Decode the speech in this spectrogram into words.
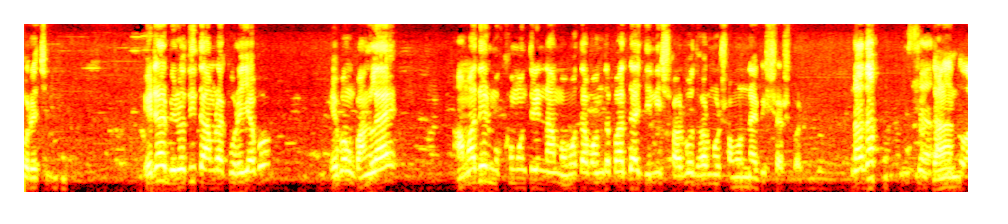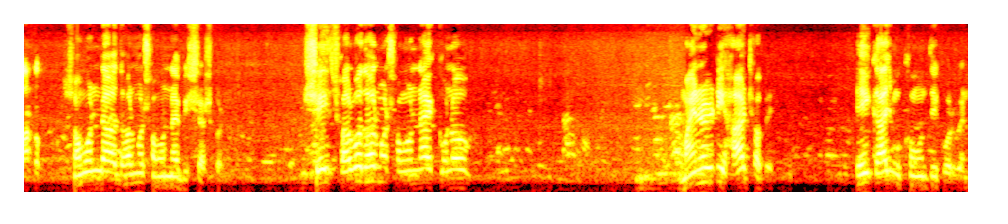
করেছে। এটার বিরোধিতা আমরা করে যাব এবং বাংলায় আমাদের মুখ্যমন্ত্রীর নাম মমতা বন্দ্যোপাধ্যায় যিনি সর্বধর্ম সমন্বয় বিশ্বাস করেন। দাদা? দাঁড়ান। সমন্বয় ধর্ম সমন্বয় বিশ্বাস করেন। সেই সর্বধর্ম সমন্বয় কোনো মাইনরিটি হার্ট হবে এই কাজ মুখ্যমন্ত্রী করবেন।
